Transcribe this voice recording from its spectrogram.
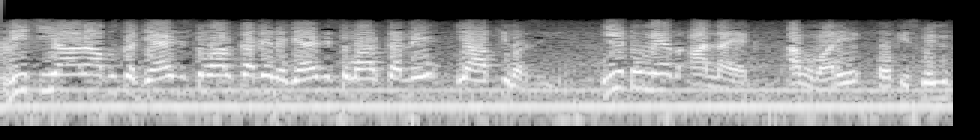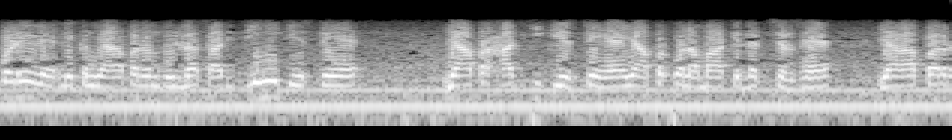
وی سی آر، آپ اس کا جائز استعمال کر لیں، نجائز استعمال کر لیں، یہ آپ کی مرضی ہے۔ یہ تو میں آلہ ہے۔ اب ہمارے آفس میں بھی پڑے ہوئے ہیں، لیکن یہاں پر الحمد ساری دینی کیسٹیں ہیں۔ یہاں پر حج کی کیسٹیں ہیں، یہاں پر علماء کے لیکچرز ہیں۔ یہاں پر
